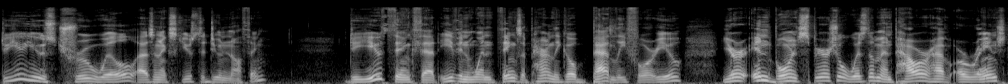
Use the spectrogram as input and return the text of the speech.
Do you use true will as an excuse to do nothing? Do you think that even when things apparently go badly for you, your inborn spiritual wisdom and power have arranged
